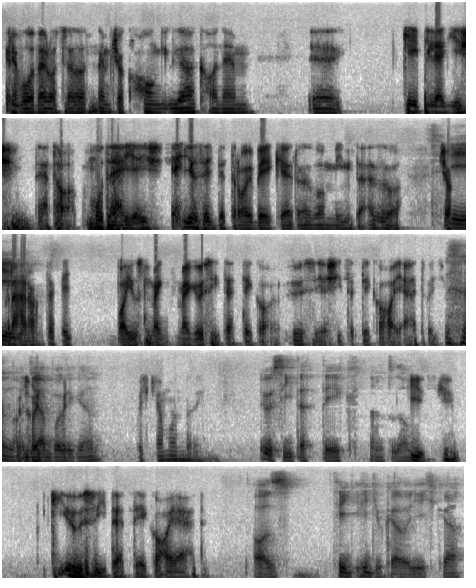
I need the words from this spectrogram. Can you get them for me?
Revolver Ocelot nem csak hangilag, hanem e, képileg is, tehát a modellje is egy az egybe Troy Bakerrel van mintázva, csak Igen. ráraktak egy bajuszt, meg, megőszítették, a, ősziesítették a haját, vagy, Nagyjából vagy, igen. Hogy kell mondani? Őszítették, nem tudom. Ki, ki, ki őszítették a haját? Az. Higy, higgyük el, hogy így kell.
